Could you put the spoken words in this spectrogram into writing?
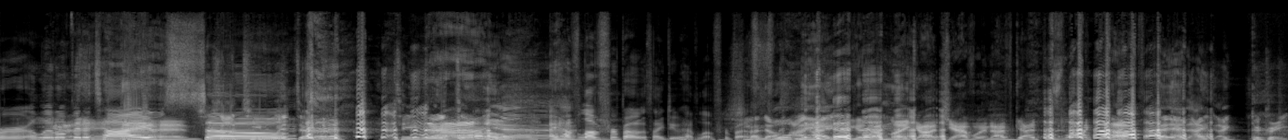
for a Oh, little bit of time. So she's on Team Winter. Team Winter. No. Yeah. I have love for both. I do have love for both. I know. Fool I- me I- because I'm like, God, ah, javelin, I've got this locked up. and, and I, I agree.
